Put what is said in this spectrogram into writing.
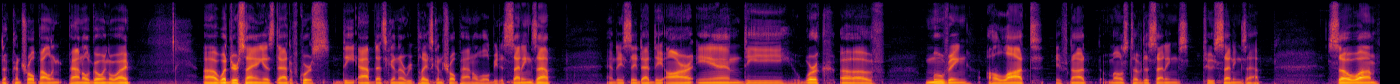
the control panel going away. Uh, what they're saying is that, of course, the app that's going to replace Control Panel will be the Settings app. And they say that they are in the work of moving a lot, if not most of the settings to Settings app. So, um,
